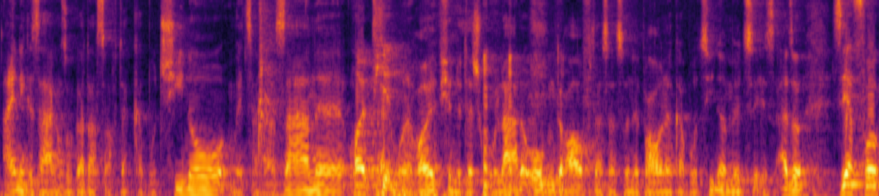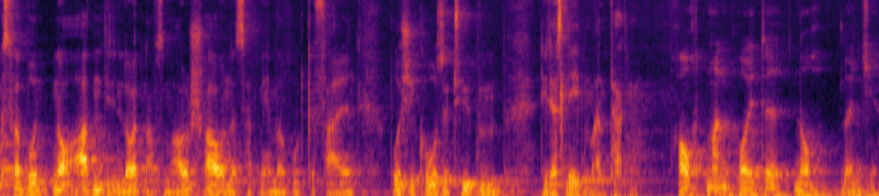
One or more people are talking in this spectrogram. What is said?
Einige sagen sogar, dass auch der Cappuccino mit seiner Sahne Häubchen. und, Räubchen mit der Schokolade obendrauf, dass das so eine braune Kapuzinermütze ist. Also sehr volksverbundene Orden, die den Leuten aufs Maul schauen. Das hat mir immer gut gefallen. Burschikose Typen, die das Leben anpacken. Braucht man heute noch Mönche?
